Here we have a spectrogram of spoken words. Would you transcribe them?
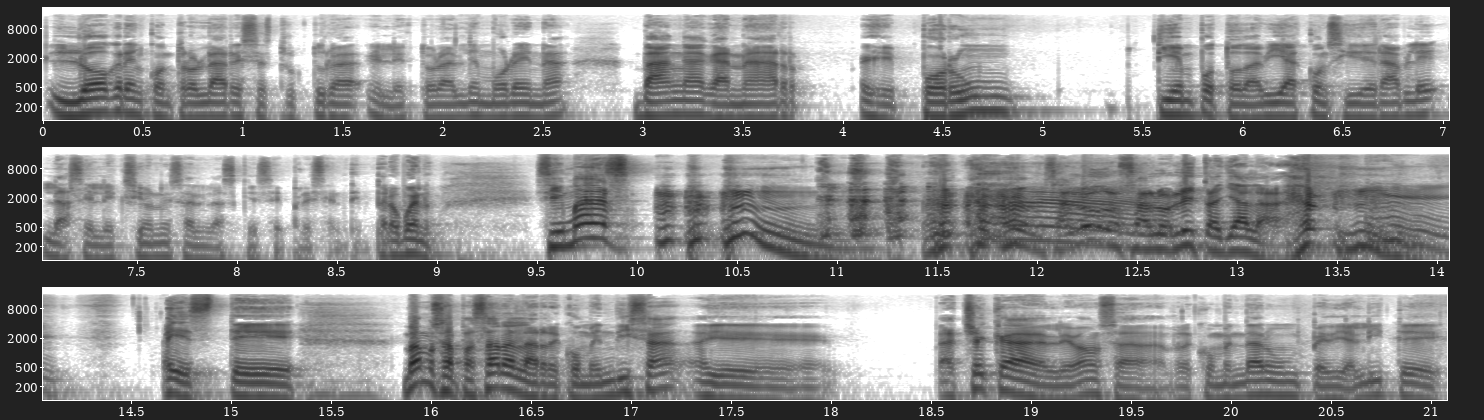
logren controlar esa estructura electoral de Morena van a ganar eh, por un tiempo todavía considerable las elecciones a las que se presenten. Pero bueno, sin más, saludos a Lolita Yala. este, vamos a pasar a la recomendiza. eh, a Checa le vamos a recomendar un pedialite.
